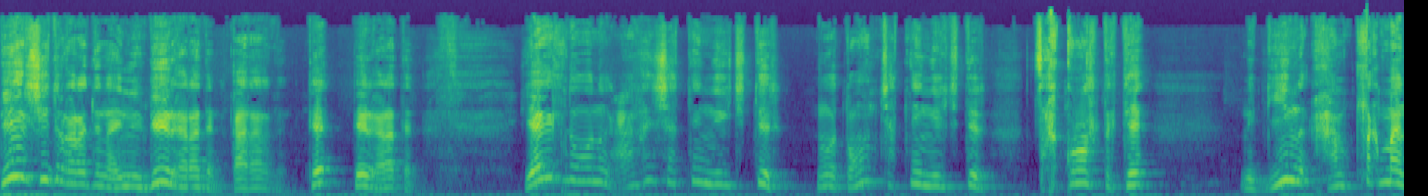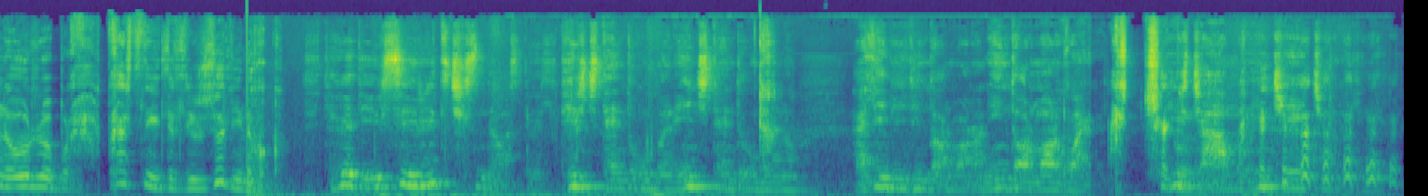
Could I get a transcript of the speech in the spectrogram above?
дээр шийдвэр гараад байна. Энэ дээр гараад байна. Гараад байна. Тэ? Дээр гараад байна. Яг л нөгөө нэг анхан шатны нэгж дээр нөгөө дуун чатны нэгж дээр закруулдаг те. Нэг энэ хандлага маань өөрөө бүр хавтгаарцны илэрл ерөөсөө л энэ хөөх. Тэгээд ирсэн иргэд ч гэсэн таваас тэгэл тэр ч таньдаг хүн байна, энэ ч таньдаг хүн байна уу? Али би тэнд ормоор нь энд ормооргүй байна. Ачаа Чи жаав энэ ч ээж юм байна.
